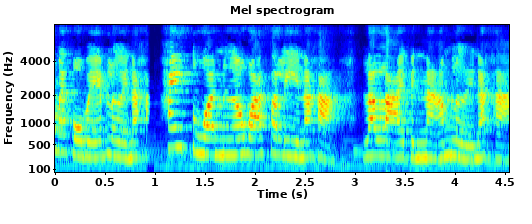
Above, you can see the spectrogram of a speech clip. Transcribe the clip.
ไมโครเวฟเลยนะคะ ให้ตัวเนื้อวัสลีนนะคะละลายเป็นน้ำเลยนะคะ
